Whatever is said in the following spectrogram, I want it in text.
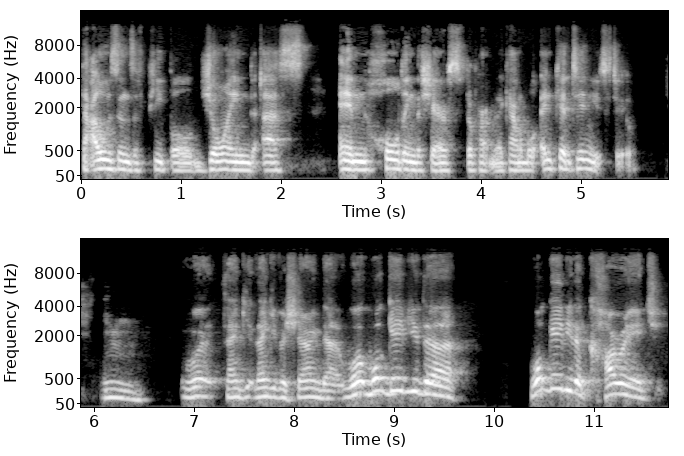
thousands of people joined us in holding the sheriff's department accountable and continues to. Mm. Well, thank you, thank you for sharing that. What what gave you the what gave you the courage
